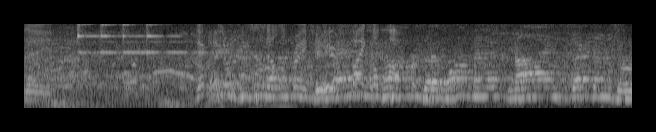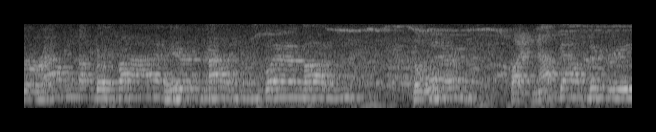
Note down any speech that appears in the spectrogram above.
The victory celebration. Here's Michael Buffer. At one minute, nine seconds, round number five here at Madison Square Garden. The winner by knockout victory,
